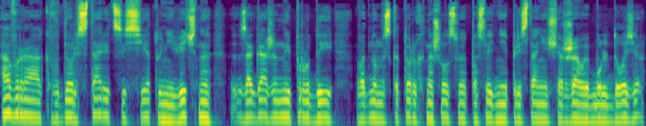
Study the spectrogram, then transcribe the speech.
Овраг вдоль старицы Сетуни, вечно загаженные пруды, в одном из которых нашел свое последнее пристанище ржавый бульдозер,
